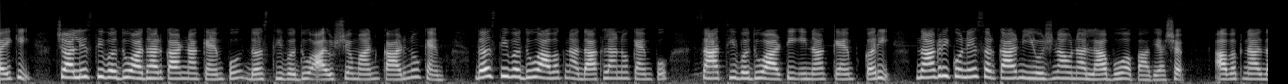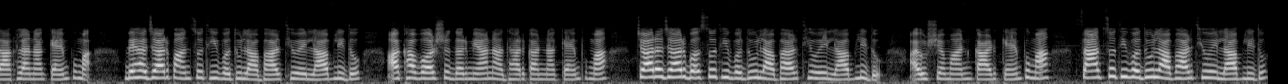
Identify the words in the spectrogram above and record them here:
પૈકી ચાલીસથી વધુ આધાર કાર્ડના કેમ્પો, દસથી વધુ આયુષ્યમાન કાર્ડનો કેમ્પ, દસથી વધુ આવકના દાખલાનો કેમ્પો, સાતથી વધુ આરટીઈના કેમ્પ કરી નાગરિકોને સરકારની યોજનાઓના લાભો અપાવ્યા છે. આવકના દાખલાના કેમ્પમાં બે હજાર પાંચસોથી વધુ લાભાર્થીઓએ લાભ લીધો. આખા વર્ષ દરમિયાન આધાર કાર્ડના કેમ્પમાં ચાર હજાર બસોથી વધુ લાભાર્થીઓએ લાભ લીધો. આયુષ્યમાન કાર્ડ કેમ્પમાં સાતસોથી વધુ લાભાર્થીઓએ લાભ લીધો.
